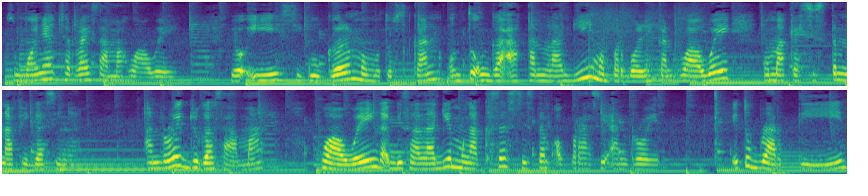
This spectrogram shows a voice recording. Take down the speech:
semuanya cerai sama Huawei. Yoi, si Google memutuskan untuk nggak akan lagi memperbolehkan Huawei memakai sistem navigasinya. Android juga sama, Huawei nggak bisa lagi mengakses sistem operasi Android. Itu berarti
